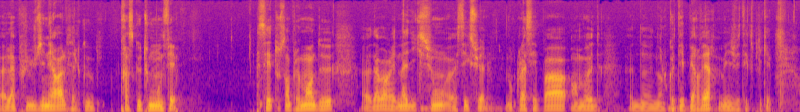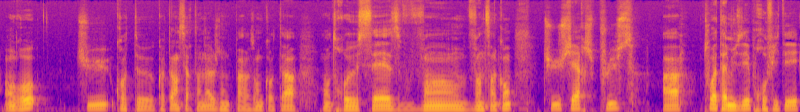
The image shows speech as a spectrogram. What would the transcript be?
la plus générale, celle que presque tout le monde fait c'est tout simplement euh, d'avoir une addiction euh, sexuelle. Donc là, c'est pas en mode euh, dans le côté pervers, mais je vais t'expliquer. En gros, tu, quand, tu as un certain âge, donc par exemple quand tu as entre 16, 20, 25 ans, tu cherches plus à toi t'amuser, profiter,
